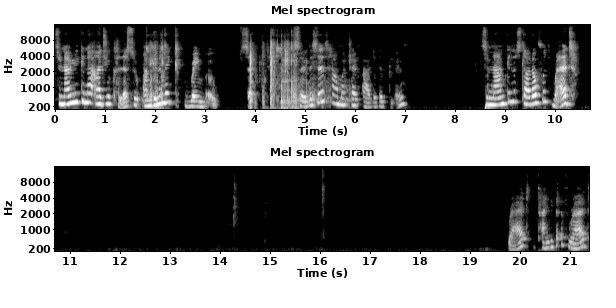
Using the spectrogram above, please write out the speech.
so now you're gonna add your color. So I'm gonna make rainbow. So, so this is how much I've added of blue. So now I'm gonna start off with red. red, tiny bit of red.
